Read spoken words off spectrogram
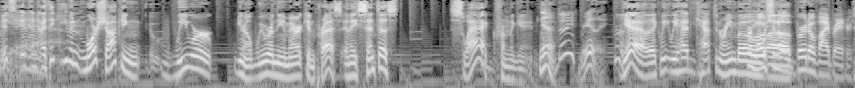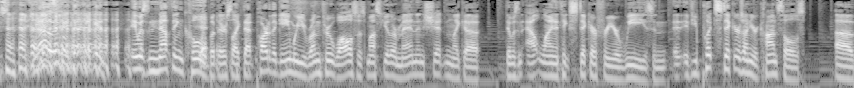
It's and- and I think even more shocking, we were you know we were in the American press and they sent us swag from the game. Yeah, really? Yeah, like we, we had Captain Rainbow Promotional uh, Birdo vibrators. no, it- again, it was nothing cool, but there's like that part of the game where you run through walls as muscular men and shit, and like a there was an outline, I think, sticker for your Wii's, and if you put stickers on your consoles, uh,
